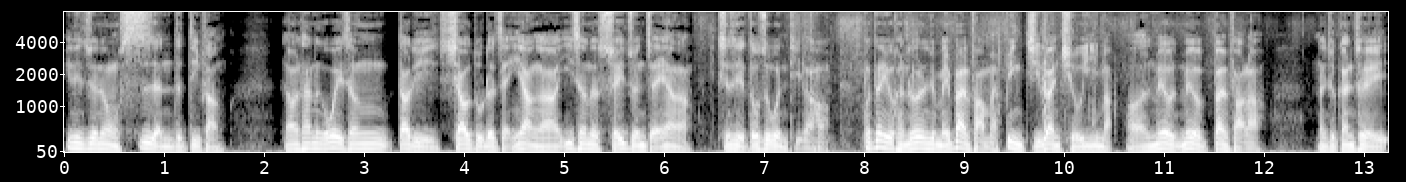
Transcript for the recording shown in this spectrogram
一定是那种私人的地方，然后他那个卫生到底消毒的怎样啊，医生的水准怎样啊，其实也都是问题了哈。不但有很多人就没办法嘛，病急乱求医嘛，哦，没有没有办法了。那就干脆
